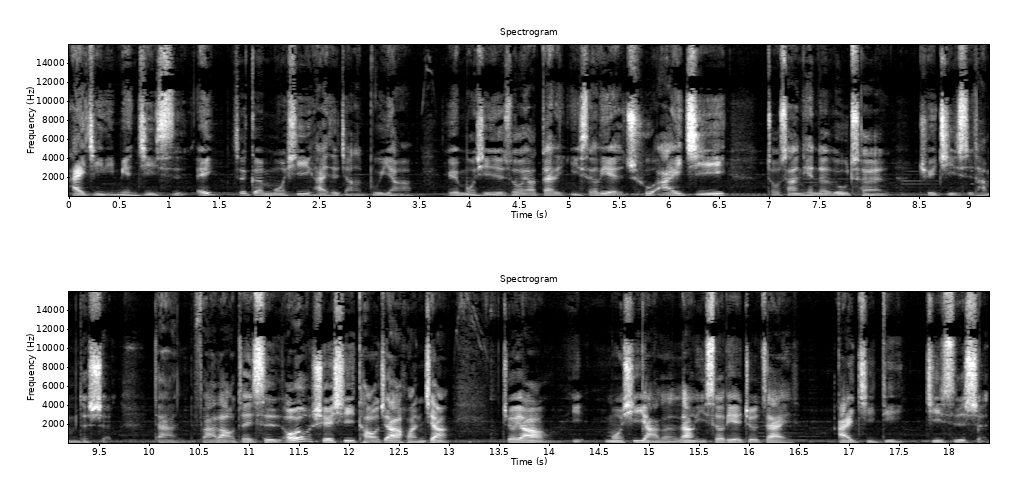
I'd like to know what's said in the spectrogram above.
埃及里面祭祀。诶，这跟摩西一开始讲的不一样啊，因为摩西是说要带领以色列出埃及，走三天的路程去祭祀他们的神，但法老这次哦，学习讨价还价，就要以摩西亚伦让以色列就在埃及地祭祀神，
